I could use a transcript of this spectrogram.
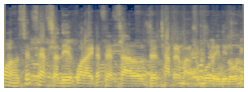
মনে হচ্ছে। ফ্যাপসা দিয়ে করা এটা। ফ্যাপসা আর হচ্ছে ছাটের মাংস বলেই দিল উনি।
